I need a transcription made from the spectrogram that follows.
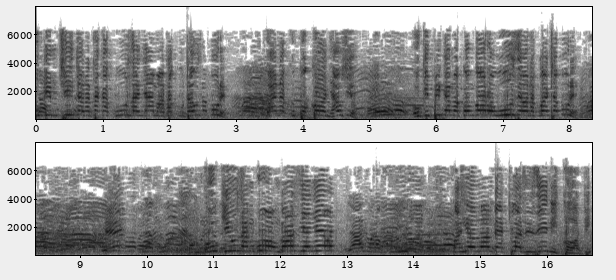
Ukimchinja unataka kuuza nyama utauza bure, wanakupokonya au sio? Ukipiga makongoro uuze, wanakuacha bure? Eh? Ukiuza nguo ngozi yenyewe. Yaani. Kwa hiyo ng'ombe akiwa zizini, kodi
